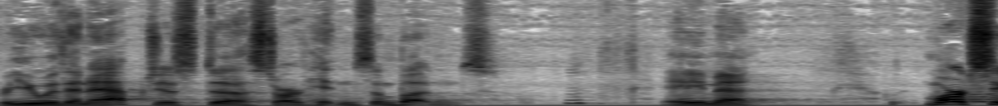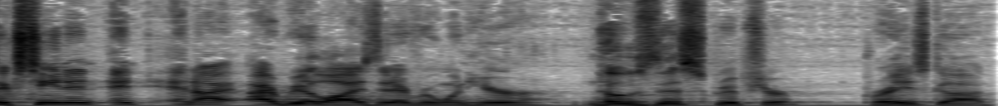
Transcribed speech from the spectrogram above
For you with an app, just uh, start hitting some buttons. Amen. Mark 16, and, and, and I, I realize that everyone here knows this scripture. Praise God.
